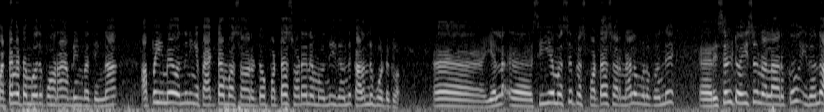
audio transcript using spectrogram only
பட்டம் கட்டும் போது போடுறேன் அப்படின்னு பார்த்தீங்கன்னா அப்பயுமே வந்து நீங்கள் ஃபேக்டாம்பாஸ் ஆகட்டும் பொட்டாஸோட நம்ம வந்து இதை வந்து கலந்து போட்டுக்கலாம். எல்லா சிஎம்எஸ் ப்ளஸ் பொட்டாஸ் வரனால உங்களுக்கு வந்து ரிசல்ட் வைஸும் நல்லாயிருக்கும். இது வந்து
